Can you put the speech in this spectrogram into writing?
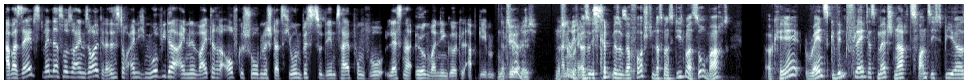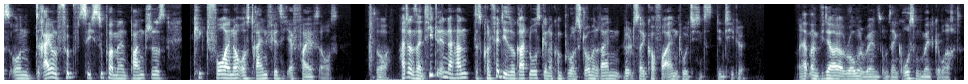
Aber selbst wenn das so sein sollte, dann ist doch eigentlich nur wieder eine weitere aufgeschobene Station bis zu dem Zeitpunkt, wo Lesnar irgendwann den Gürtel abgeben Natürlich. wird. Natürlich. Also ich könnte mir sogar so. vorstellen, dass man es diesmal so macht. Okay, Reigns gewinnt vielleicht das Match nach 20 Spears und 53 Superman Punches, kickt vorher noch aus 43 F5s aus. So, hat dann seinen Titel in der Hand, das Konfetti so gerade losgehen, dann kommt Braun Strowman rein, löst seinen Koffer ein und holt sich den Titel. Und dann hat man wieder Roman Reigns um seinen großen Moment gebracht.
